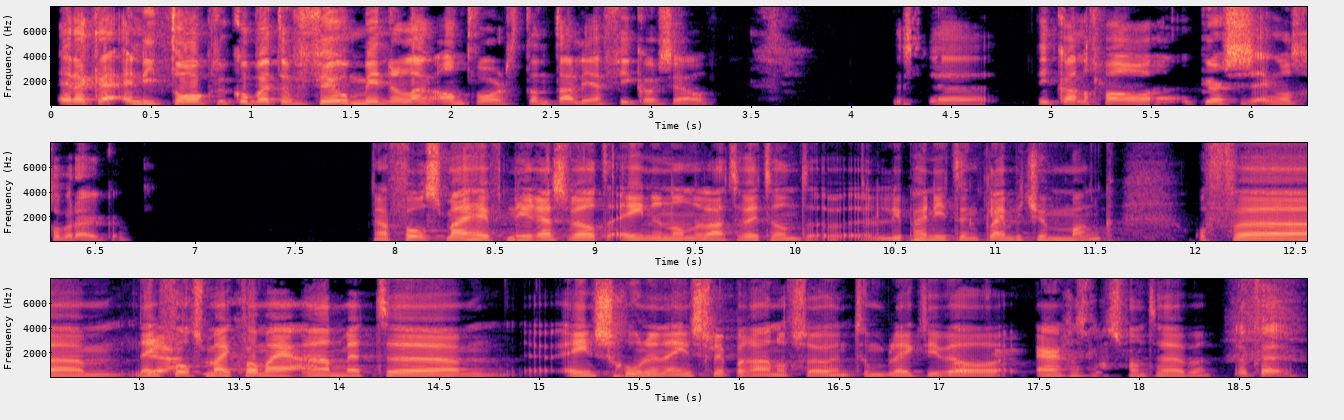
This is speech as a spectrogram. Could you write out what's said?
En, dan krijg- en die tolk komt met een veel minder lang antwoord dan Talia Fico zelf. Dus eh, die kan nog wel eh, een cursus Engels gebruiken. Nou, volgens mij heeft Neres wel het een en ander laten weten, want eh, liep hij niet een klein beetje mank? Of, ehm, nee, Ja. volgens mij kwam hij aan met ehm, één schoen en één slipper aan of zo. En toen bleek hij wel ergens last van te hebben. Oké. Even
